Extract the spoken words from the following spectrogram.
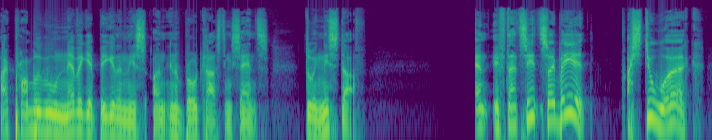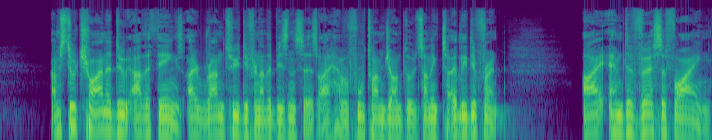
I probably will never get bigger than this in a broadcasting sense doing this stuff. And if that's it, so be it. I still work. I'm still trying to do other things. I run two different other businesses. I have a full time job doing something totally different. I am diversifying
